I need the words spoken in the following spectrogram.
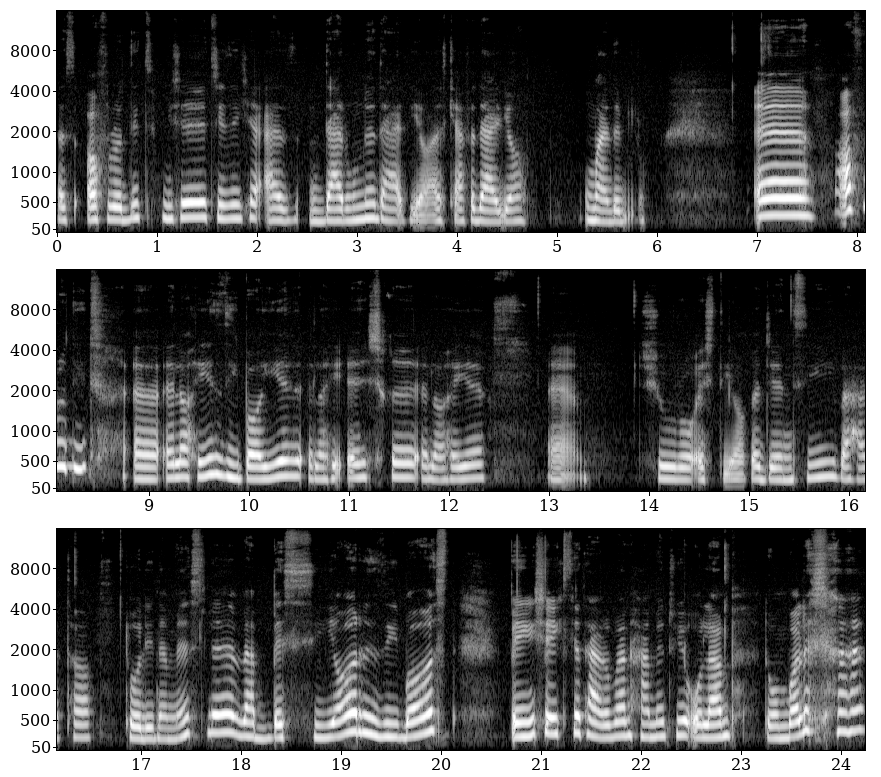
پس آفرودیت میشه چیزی که از درون دریا از کف دریا اومده بیرون. آفرودیت الهه زیبایی الهه عشق الهه شور و اشتیاق جنسی و حتی تولید مثله و بسیار زیباست. به این شکل که تقریبا همه توی المپ دنبالشن.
